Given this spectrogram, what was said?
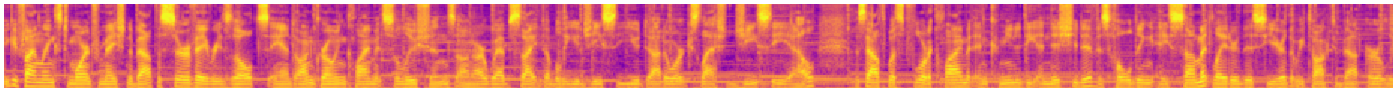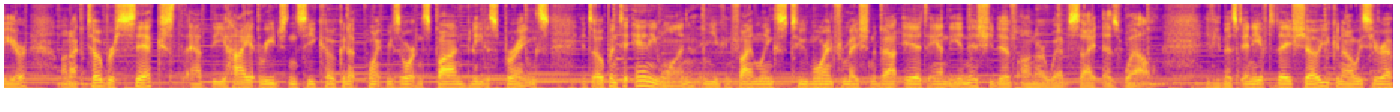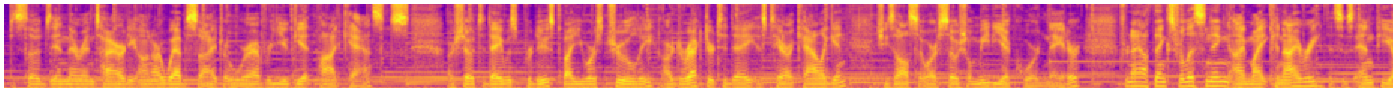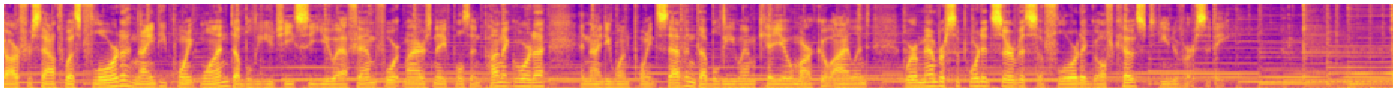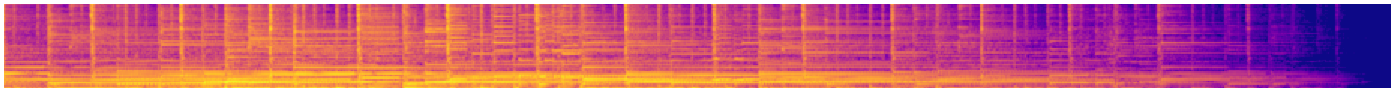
You can find links to more information about the survey results and on growing climate solutions on our website, wgcu.org/gcl. The Southwest Florida Climate and Community Initiative is holding a summit later this year that we talked about earlier on October 6th at the Hyatt Regency Coconut Point Resort and Spa in Bonita Springs. It's open to anyone, and you can find links to more information about it and the initiative on our website as well. If you missed any of today's show, you can always hear episodes in their entirety on our website or wherever you get podcasts. Our show today was produced by yours truly. Our director today is Tara Callaghan. She's also our social media coordinator. For now, thanks for listening. I'm Mike Kiniry. This is NPR for Southwest Florida, 90.1 WGCU FM, Fort Myers, Naples, and Punta Gorda, and 91.7 WMKO Marco Island. We're a member supported service of Florida Gulf Coast University.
